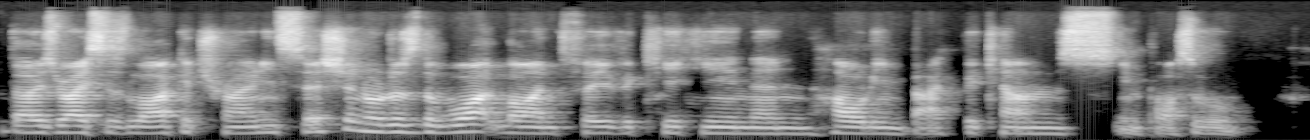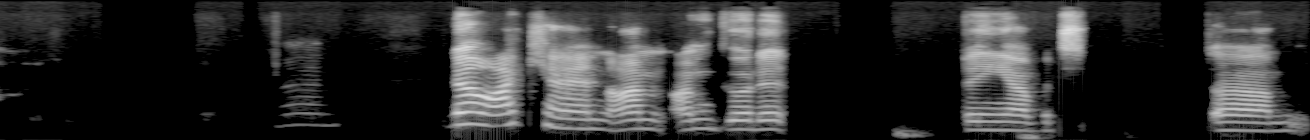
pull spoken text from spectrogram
those races like a training session, or does the white line fever kick in and holding back becomes impossible? No, I can. I'm I'm good at being able to um,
